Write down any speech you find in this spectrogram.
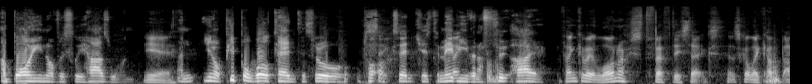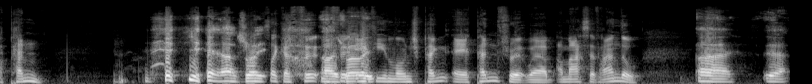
Aboyne obviously has one, yeah. and you know people will tend to throw six inches to maybe even a foot higher. Think about Lonhurst 56. It's got like a, a pin. yeah, that's right. It's like a foot, a foot right. 18 launch pin, uh, pin through it with a, a massive handle. Uh, yeah,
